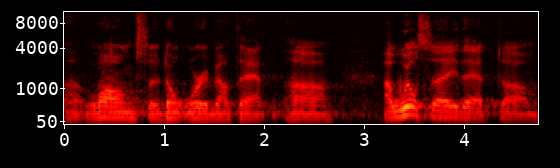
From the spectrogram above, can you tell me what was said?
uh, long, so don't worry about that. Uh, I will say that um,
